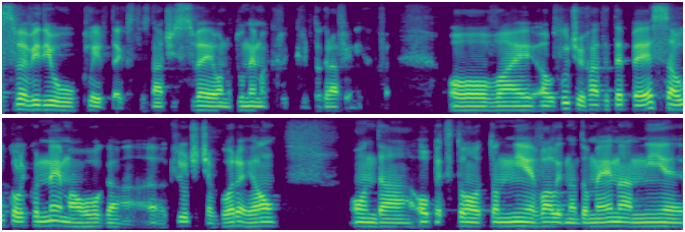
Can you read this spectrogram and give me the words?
sve vidi u clear tekstu, znači sve, ono, tu nema kriptografije nikakve. Ovaj, a u slučaju HTTPS-a, ukoliko nema ovoga uh, ključića gore, jel, onda opet to, to nije validna domena, nije,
